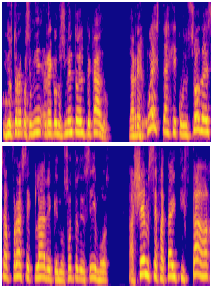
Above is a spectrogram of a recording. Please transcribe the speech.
y nuestro reconocimiento del pecado? La respuesta es que con solo esa frase clave que nosotros decimos, Hashem Sefatay Tiftach,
